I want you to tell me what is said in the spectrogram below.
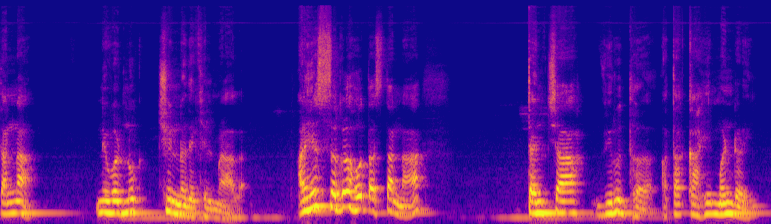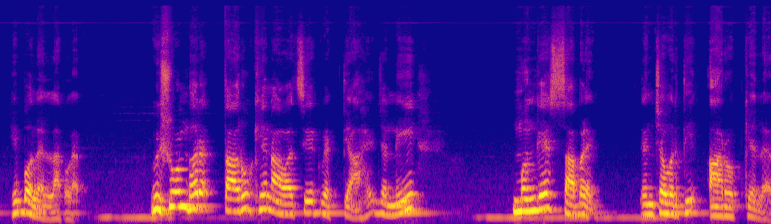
त्यांना निवडणूक चिन्ह देखील मिळालं. आणि हे सगळं होत असताना त्यांच्या विरुद्ध आता काही मंडळी हे बोलायला लागल्यात. विश्वंभर हे नावाची एक व्यक्ती आहे ज्यांनी मंगेश साबळे यांच्यावरती आरोप केले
